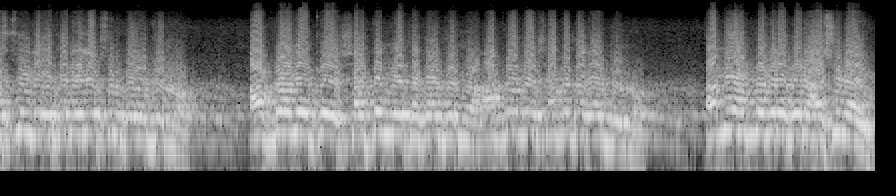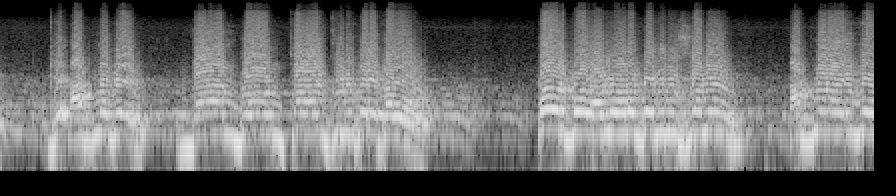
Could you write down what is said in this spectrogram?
আসছি এখানে ইলেকশন করার জন্য। আপনাদেরকে সাথে নিয়ে থাকার জন্য, আপনাদের সাথে থাকার জন্য। আমি আপনাদের এখানে আসি নাই। যে আপনাদের দান গম, চাল চুরি করে খাব। তারপর আমি আরেকটা জিনিস জানি, আপনারা এই যে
